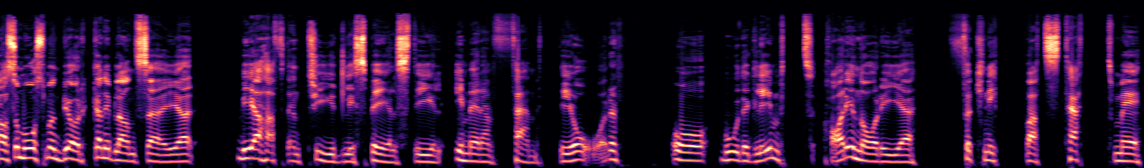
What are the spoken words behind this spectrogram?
Ja, som Åsmund Björkan ibland säger, vi har haft en tydlig spelstil i mer än 50 år. Och Bode Glimt har i Norge förknippats tätt med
